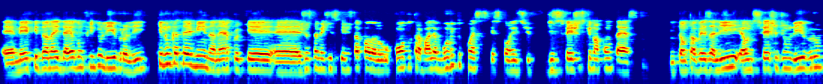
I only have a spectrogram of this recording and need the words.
é meio que dando a ideia de um fim do livro ali, que nunca termina, né, porque é justamente isso que a gente está falando. O conto trabalha muito com essas questões de desfechos que não acontecem. Então, talvez ali é um desfecho de um livro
